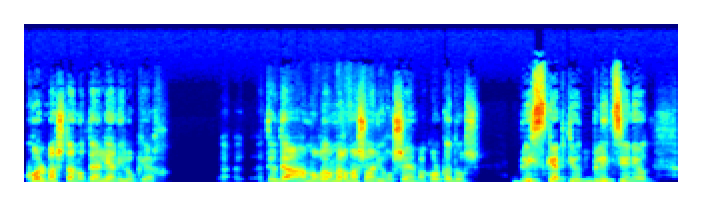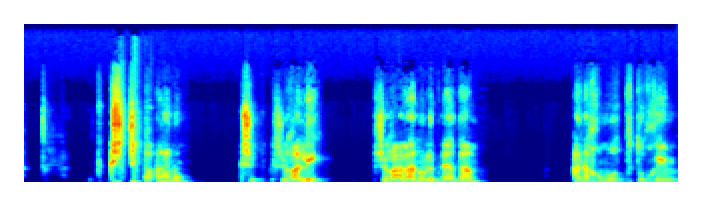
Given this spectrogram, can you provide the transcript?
כל מה שאתה נותן לי, אני לוקח. אתה יודע, המורה אומר משהו, אני רושם, הכל קדוש. בלי סקפטיות, בלי ציניות. כשרע לנו, כש, כשרע לי, כשרע לנו, לבני אדם, אנחנו מאוד פתוחים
